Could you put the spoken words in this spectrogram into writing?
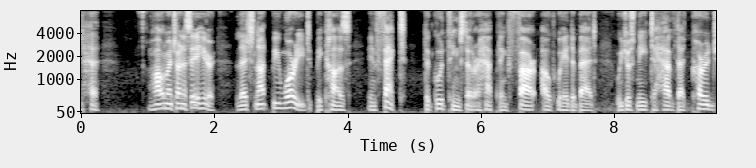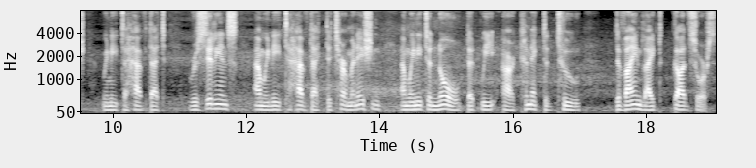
how am I trying to say here? Let's not be worried because, in fact, the good things that are happening far outweigh the bad. We just need to have that courage, we need to have that resilience, and we need to have that determination, and we need to know that we are connected to divine light, God source,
